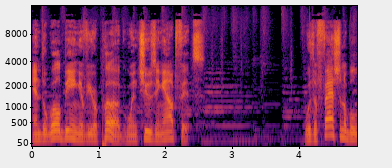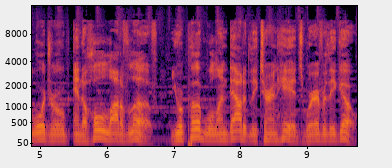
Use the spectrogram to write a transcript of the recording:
and the well being of your pug when choosing outfits. With a fashionable wardrobe and a whole lot of love, your pug will undoubtedly turn heads wherever they go.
